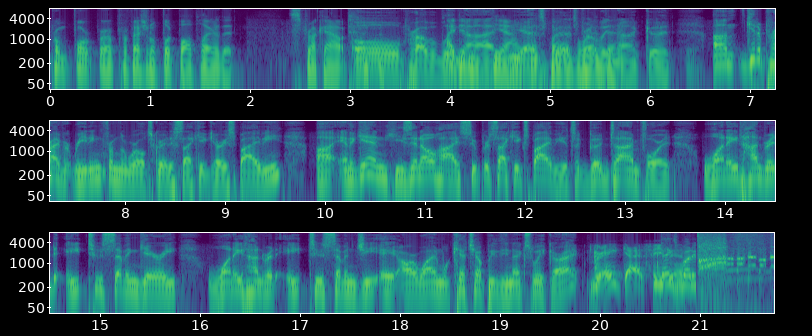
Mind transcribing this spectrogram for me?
pro, pro, professional football player that struck out. Oh, probably I didn't- yeah, yeah, that's it's, that's probably that. not good. Um, get a private reading from the world's greatest psychic, Gary Spivey. Uh, and again, he's in Ojai, Super Psychic Spivey. It's a good time for it. 1 800 827 Gary, 1 800 827 G A R Y. And we'll catch up with you next week, all right? Great, guys. See you Thanks, then. buddy.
